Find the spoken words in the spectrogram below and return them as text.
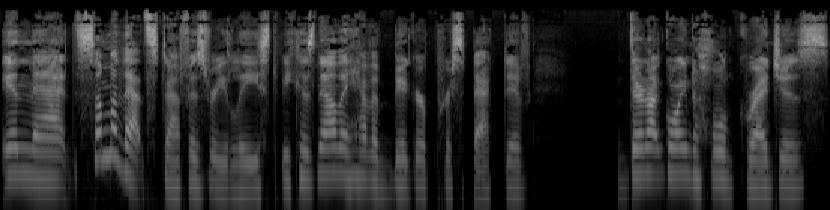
in that some of that stuff is released because now they have a bigger perspective. They're not going to hold grudges.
